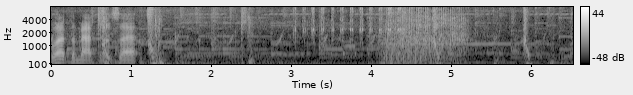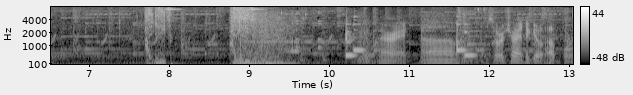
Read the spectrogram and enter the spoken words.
Glad the map does that. Alright, um, so we're trying to go upward.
